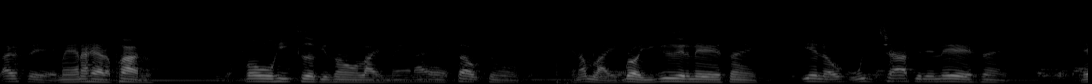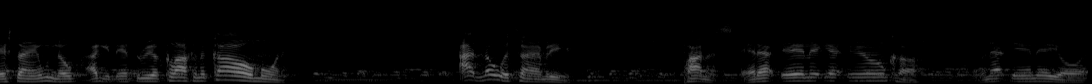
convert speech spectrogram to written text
like I said, man. I had a partner before he took his own life, man. I had talked to him, and I'm like, bro, you good and everything. You know, we chopped it and everything. Next thing we know, I get that three o'clock in the call morning. I know what time it is. My partner sat out there in that goddamn car, went out there in their yard.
